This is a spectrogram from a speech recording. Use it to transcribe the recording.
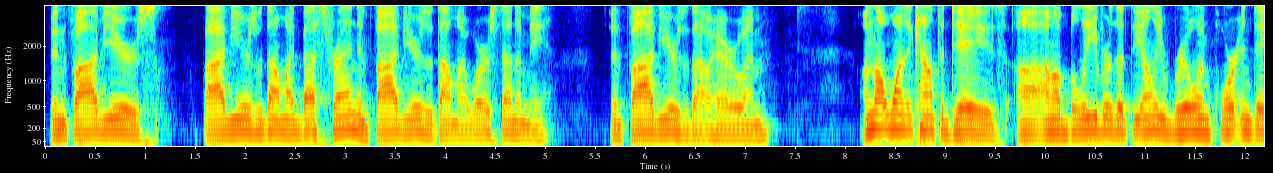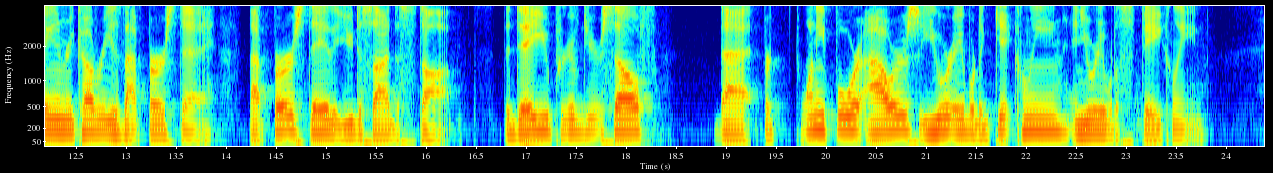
It's been five years. Five years without my best friend and five years without my worst enemy. It's been five years without heroin. I'm not one to count the days. Uh, I'm a believer that the only real important day in recovery is that first day. That first day that you decide to stop. The day you prove to yourself that for 24 hours you were able to get clean and you were able to stay clean.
